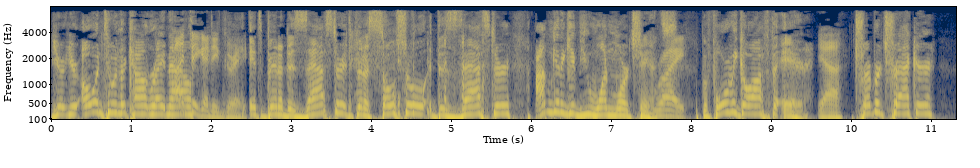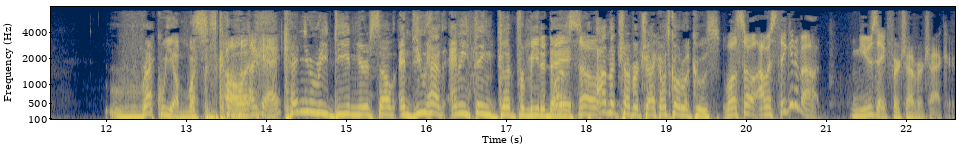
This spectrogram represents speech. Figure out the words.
you're you're 0 2 in the count right now. I think I did great. It's been a disaster. It's been a social disaster. I'm going to give you one more chance. Right. Before we go off the air, yeah. Trevor Tracker Requiem, let's just call Oh, it. okay. Can you redeem yourself? And do you have anything good for me today Well, so- on the Trevor Tracker? Let's go to it, Kuz. Well, so I was thinking about music for Trevor Tracker.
